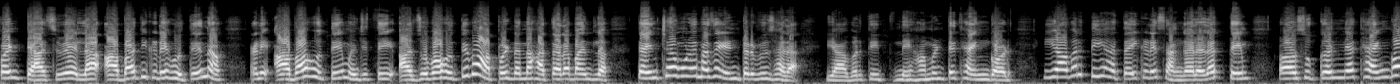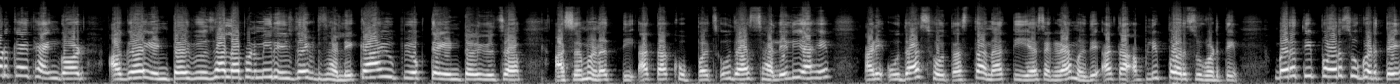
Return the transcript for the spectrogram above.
पण त्याच वेळेला आबा तिकडे होते ना. आणि आबा होते म्हणजे ते आजोबा होते बा आपण त्यांना हाताला बांधलं. त्यांच्यामुळे माझा इंटरव्ह्यू झाला. यावरती नेहा म्हणते थँक गॉड यावरती आता इकडे सांगायला लागते सुकन्या थँक गॉड काय थँक गॉड अगं इंटरव्ह्यू झाला पण मी रिजेक्ट झाले. काय उपयोग त्या इंटरव्ह्यूचा असं म्हणत ती आता खूपच उदास झालेली आहे. आणि उदास होत असताना ती या सगळ्यामध्ये आता आपली पर्स उघडते. बरं ती पर्स उघडते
